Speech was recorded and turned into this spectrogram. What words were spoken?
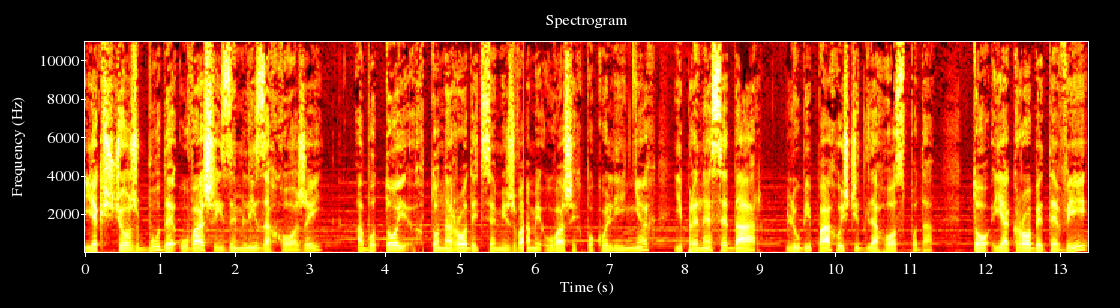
Якщо ж буде у вашій землі захожий, або той, хто народиться між вами у ваших поколіннях, і принесе дар, любі пахощі для Господа, то як робите ви,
